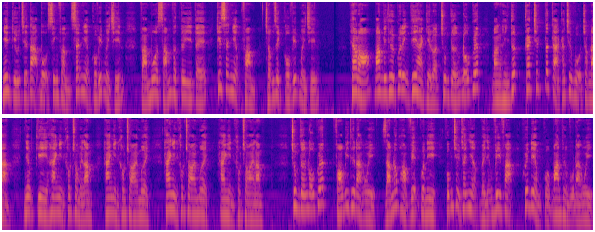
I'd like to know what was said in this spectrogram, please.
nghiên cứu chế tạo bộ sinh phẩm xét nghiệm COVID-19 và mua sắm vật tư y tế, kit xét nghiệm phòng chống dịch COVID-19. Theo đó, Ban Bí thư quyết định thi hành kỷ luật Trung tướng Đỗ Quyết bằng hình thức cách chức tất cả các chức vụ trong Đảng nhiệm kỳ 2015, 2020, 2020, 2025. Trung tướng Đỗ Quyết, Phó Bí thư Đảng ủy, Giám đốc Học viện Quân y cũng chịu trách nhiệm về những vi phạm, khuyết điểm của Ban Thường vụ Đảng ủy,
